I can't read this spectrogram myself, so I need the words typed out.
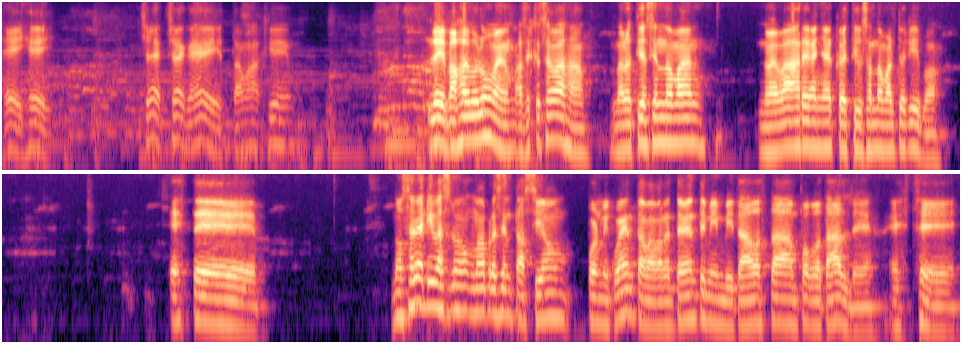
Hey, hey. Check, check, hey, estamos aquí. Le bajo el volumen, así que se baja. No lo estoy haciendo mal. No me vas a regañar que estoy usando mal tu equipo. Este, no sabía que iba a ser una presentación por mi cuenta, aparentemente mi invitado está un poco tarde. Este,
